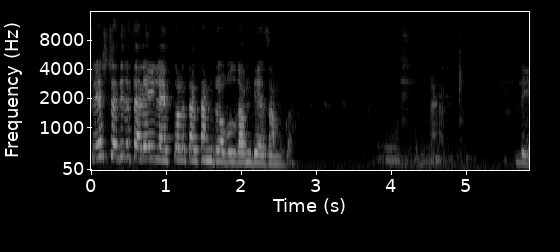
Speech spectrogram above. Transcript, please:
ফ্রেশটা দিলে তাহলে এই লাইভ করলে তাহলে তো আমি ডবল দাম দিয়া যামুগা। হ্যাঁ, দে।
